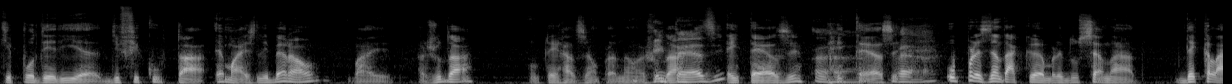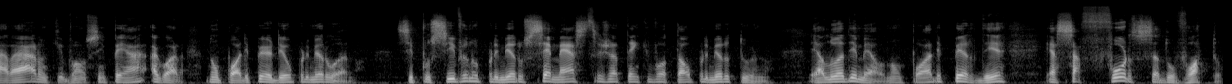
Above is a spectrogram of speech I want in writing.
que poderia dificultar é mais liberal, vai ajudar, não tem razão para não ajudar. Em tese. Em tese. Uhum. Em tese. É. O presidente da Câmara e do Senado declararam que vão se empenhar. Agora, não pode perder o primeiro ano. Se possível, no primeiro semestre já tem que votar o primeiro turno. É a lua de mel, não pode perder essa força do voto.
